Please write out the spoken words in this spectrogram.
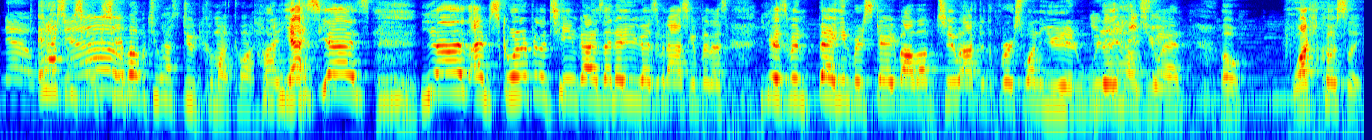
no. It has to be scary. no. Scary Baba 2 has to. Dude, come on, come on. Come on. Yes, yes. Yes, I'm scoring it for the team, guys. I know you guys have been asking for this. You guys have been begging for Scary Baba 2 after the first one. You really held miss you in. Oh, watch closely.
